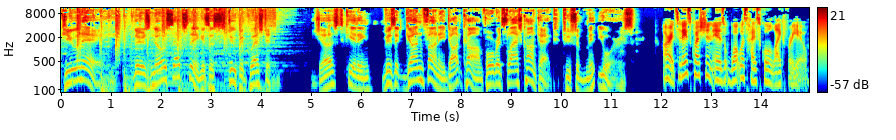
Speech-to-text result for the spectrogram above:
Q&A. There's no such thing as a stupid question. Just kidding. Visit gunfunny.com forward slash contact to submit yours. All right. Today's question is, what was high school like for you?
